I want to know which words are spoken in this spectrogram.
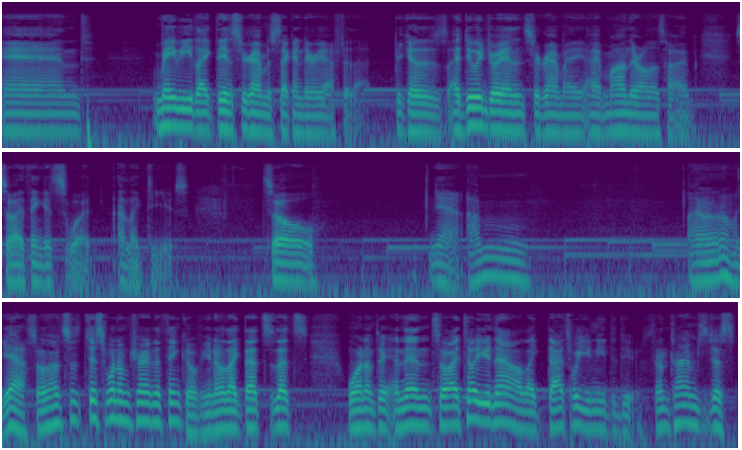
And maybe like the Instagram is secondary after that because I do enjoy Instagram. I, I'm on there all the time. So I think it's what I like to use. So yeah, I'm. I don't know. Yeah, so that's just what I'm trying to think of. You know, like that's that's what I'm doing. And then so I tell you now, like that's what you need to do. Sometimes just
